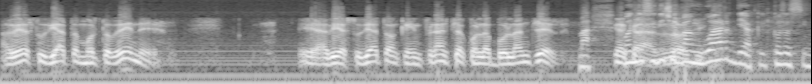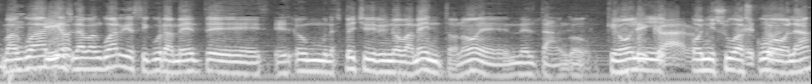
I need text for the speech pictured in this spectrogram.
aveva studiato molto bene, e aveva studiato anche in Francia con la Boulanger. Ma quando si dice sì. avanguardia, che cosa si intende? Vanguardia- Io- L'avanguardia sicuramente è una specie di rinnovamento no? eh, nel tango, che ogni, chiaro. ogni sua scuola,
